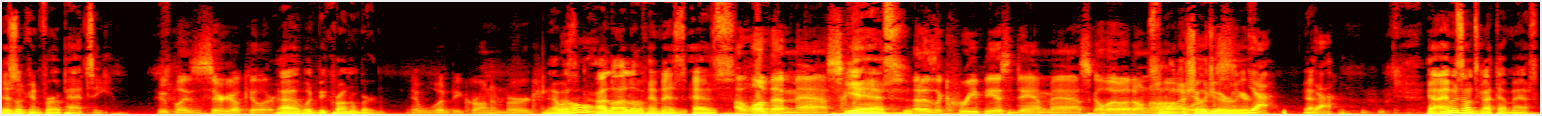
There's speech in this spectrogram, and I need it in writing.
is looking for a patsy. Who plays a serial killer? Uh, would be Cronenberg. It would be Cronenberg. That was Oh. I, I love him as as I love that mask. yes. That is the creepiest damn mask. Although I don't know It's the how one I it showed you works. earlier. Yeah. Yeah. Yeah. Yeah, Amazon's got that mask.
